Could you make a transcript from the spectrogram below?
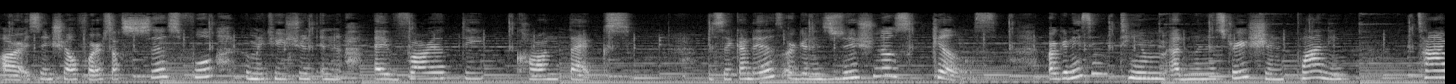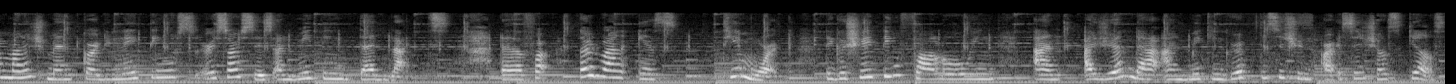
are essential for successful communication in a variety of contexts. The second is organizational skills. Organizing team administration, planning, time management, coordinating resources, and meeting deadlines. The third one is teamwork, negotiating, following an agenda and making group decisions are essential skills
